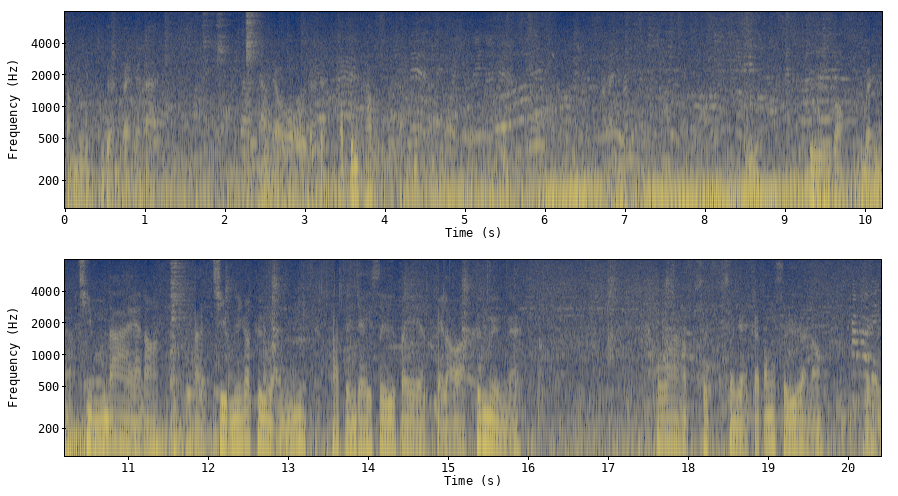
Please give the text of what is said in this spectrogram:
ตรงนี้เดินไปไม่ได้งั้นเดี๋ยวเดี๋ยวเขอบคุณครับคือบอกเหมือนชิมได้อะเนาะแต่ชิมนี่ก็คือเหมือนตัดสินใจซื้อไปไปแล้วครึ่งหนึ่งนะเพราะว่าส่วนใหญ่ก็ต้องซื้ออะเนาะเออ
